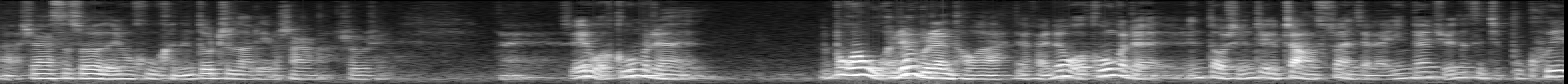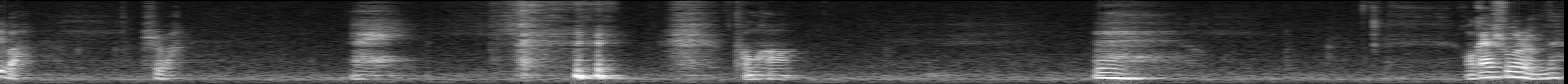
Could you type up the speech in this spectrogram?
啊，学而思所有的用户可能都知道这个事儿了，是不是？哎。所以我估摸着，不管我认不认同啊，对，反正我估摸着人斗神这个账算下来，应该觉得自己不亏吧，是吧？哎，同行，哎，我该说什么呢？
